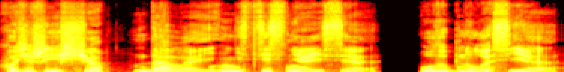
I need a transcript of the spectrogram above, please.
Хочешь еще? Давай, не стесняйся. Улыбнулась я.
